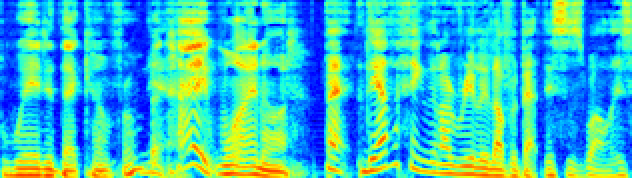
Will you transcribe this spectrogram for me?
Where did that come from? But Yeah. hey, why not? But the other thing that I really love about this as well is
